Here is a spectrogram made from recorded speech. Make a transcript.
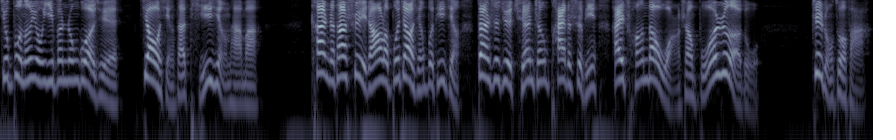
就不能用一分钟过去？叫醒他，提醒他吗？看着他睡着了，不叫醒，不提醒，但是却全程拍的视频，还传到网上博热度，这种做法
